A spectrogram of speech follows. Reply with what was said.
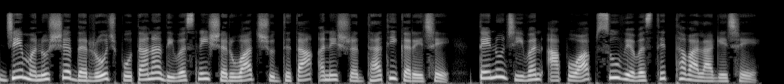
જે મનુષ્ય દરરોજ પોતાના દિવસની શરૂઆત શુદ્ધતા અને શ્રદ્ધાથી કરે છે, તેનું જીવન આપોઆપ સુવ્યવસ્થિત થવા લાગે છે.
